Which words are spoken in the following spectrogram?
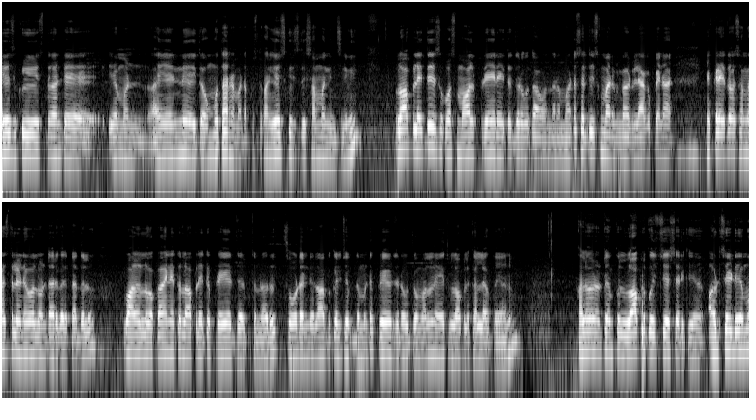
యేసుక్రీస్తు అంటే ఏమన్ అవన్నీ అయితే అమ్ముతారనమాట పుస్తకాలు యేసుక్రీస్తుకి సంబంధించినవి. లోపలైతే ఒక స్మాల్ ప్రేయర్ అయితే జరుగుతూ ఉందన్నమాట. సతీష్ కుమార్ గారు లేకపోయినా ఎక్కడైతే ఒక సంఘస్థులు అనే వాళ్ళు ఉంటారు కదా పెద్దలు వాళ్ళు ఒక ఆయన అయితే లోపలైతే ప్రేయర్ జరుపుతున్నారు. చూడండి లోపలికి వెళ్ళి చెప్దామంటే ప్రేయర్ జరగటం వల్ల నేనైతే లోపలికి వెళ్ళలేకపోయాను. కల్వర్ టెంపుల్ లోపలికి వచ్చేసరికి అవుట్ సైడ్ ఏమో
